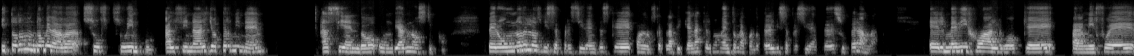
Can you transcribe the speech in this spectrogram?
Y todo mundo me daba su, su input. Al final yo terminé haciendo un diagnóstico. Pero uno de los vicepresidentes que, con los que platiqué en aquel momento, me acuerdo que era el vicepresidente de Superama, él me dijo algo que para mí fue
